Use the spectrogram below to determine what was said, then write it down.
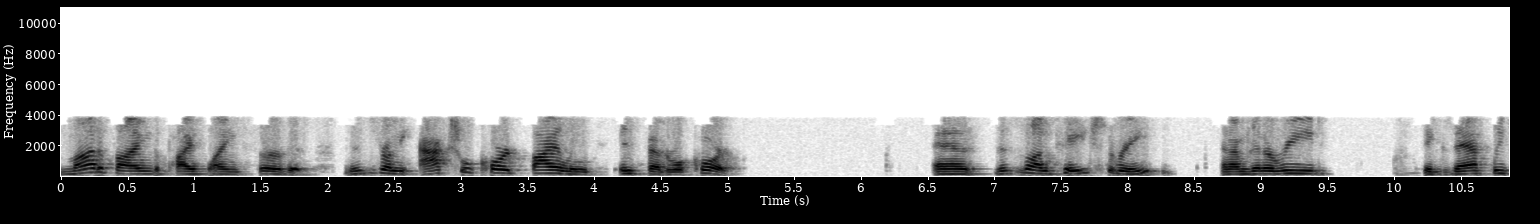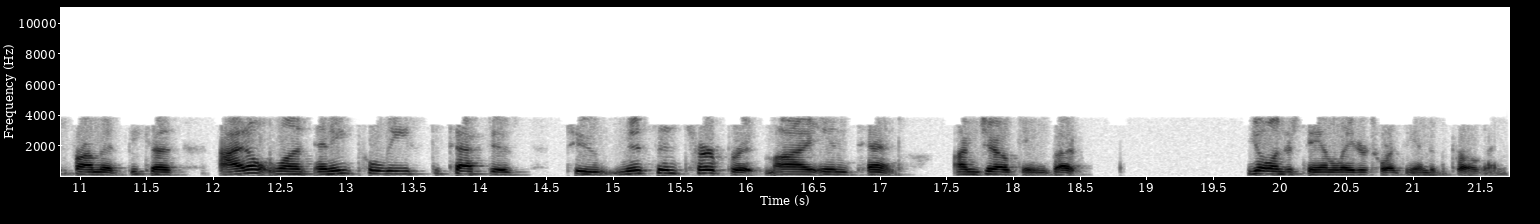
modifying the pipeline service. This is from the actual court filing in federal court. And this is on page three, and I'm going to read exactly from it because I don't want any police detectives to misinterpret my intent. I'm joking, but you'll understand later towards the end of the program.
